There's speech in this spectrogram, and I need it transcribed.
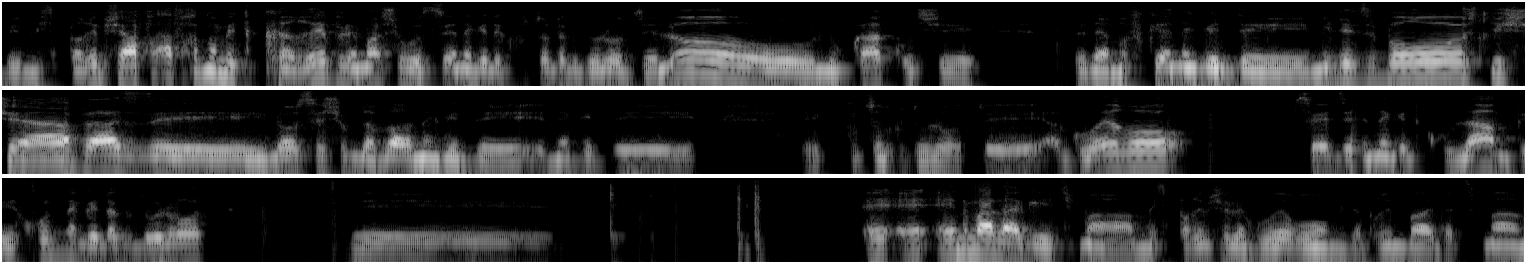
במספרים שאף אחד לא מתקרב למה שהוא עושה נגד הקבוצות הגדולות. זה לא לוקקו ש... אתה יודע, מפקיע נגד מידלסבורו שלישייה, ואז לא עושה שום דבר נגד, נגד קבוצות גדולות. אה, אגוארו עושה את זה נגד כולם, בייחוד נגד הגדולות, ואין מה להגיד. שמע, המספרים של אגוארו מדברים בעד עצמם,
